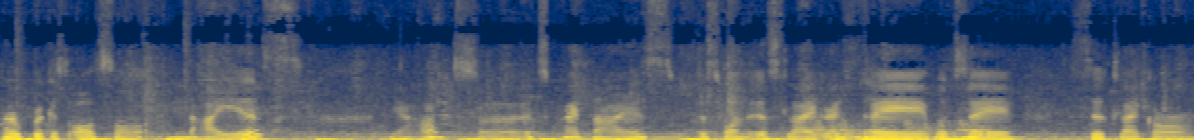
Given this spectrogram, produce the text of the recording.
Fabric is also nice. Yeah it's, uh, it's quite nice. This one is like i say would say it like a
